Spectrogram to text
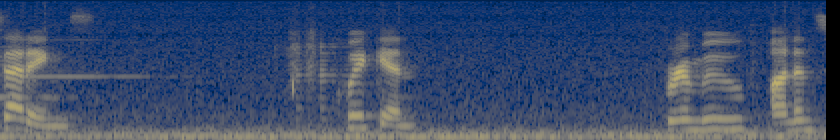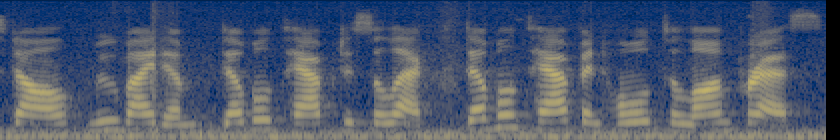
Settings. Quicken. Remove, uninstall, move item, double tap to select, double tap and hold to long press.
